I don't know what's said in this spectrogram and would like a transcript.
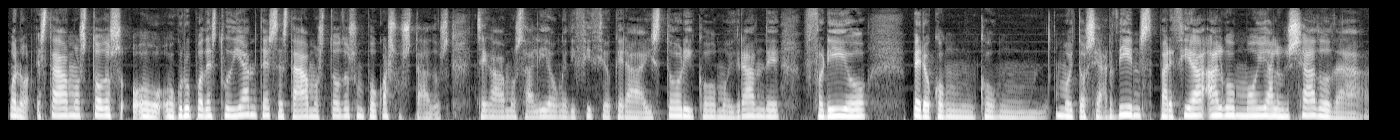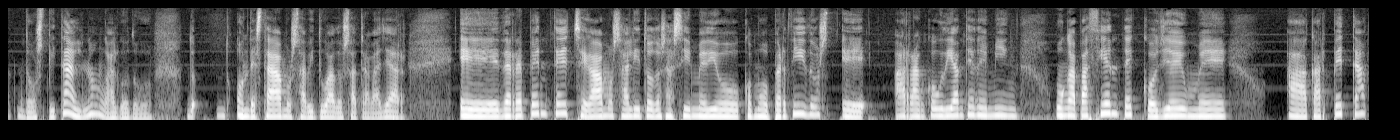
bueno, estábamos todos o, o grupo de estudiantes estábamos todos un pouco asustados. Chegábamos ali a un edificio que era histórico moi grande, frío pero con, con moitos xardíns parecía algo moi alonxado da, do hospital, non? algo do, do onde estábamos habituados a traballar. Eh, de repente chegábamos ali todos así medio como perdidos e eh, Arrancou diante de min unha paciente, colleume a carpeta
